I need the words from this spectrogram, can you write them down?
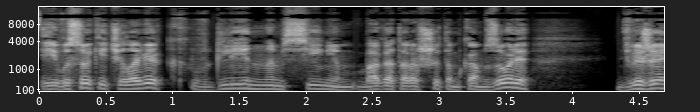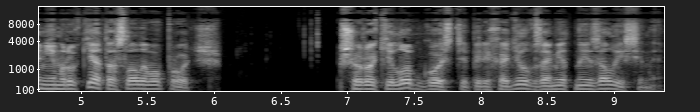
и высокий человек в длинном синем, богато расшитом камзоле — Движением руки отослал его прочь. Широкий лоб гостя переходил в заметные залысины.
